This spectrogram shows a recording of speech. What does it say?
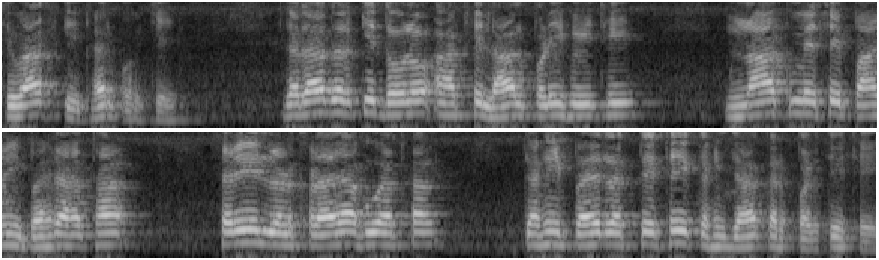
श्रीवास के घर पहुँचे। गदाधर की दोनों आँखें लाल पड़ी हुई थी। नाक में से पानी बह रहा था। शरीर लड़खड़ाया हुआ था। कहीं पैर रखते थे, कहीं जाकर पड़ते थे।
